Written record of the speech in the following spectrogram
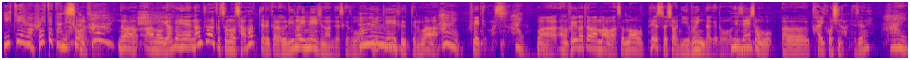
ETA が増えてたんですか？そうなんですよ。だから、あの、逆にね、なんとなくその下がってるから売りのイメージなんですけど、うん、ETF っていうのは増えてます。はい。まあ、あの増え方はまあ、そのペースとしては鈍いんだけど、いずれにしても、うん、買い越しなんですよね。はい。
